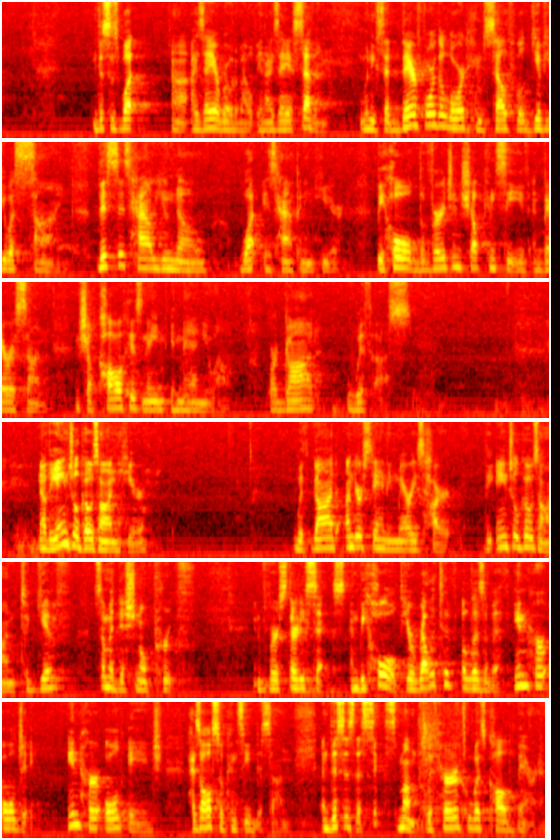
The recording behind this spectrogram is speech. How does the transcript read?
This is what uh, Isaiah wrote about in Isaiah 7 when he said, Therefore the Lord himself will give you a sign. This is how you know what is happening here. Behold, the virgin shall conceive and bear a son, and shall call his name Emmanuel, or God with us. Now, the angel goes on here with God understanding Mary's heart. The angel goes on to give some additional proof in verse 36 and behold your relative elizabeth in her old age, in her old age has also conceived a son and this is the sixth month with her who was called barren.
